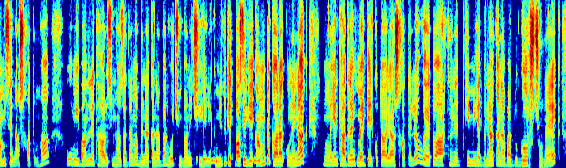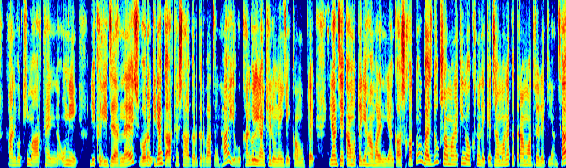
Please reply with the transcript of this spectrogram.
ամիս են աշխատում, հա, ու մի բան էլ այդ 150.000 դրամը բնականաբար ոչ մի բանի չի հերիքում։ Իսկ դուք այդ пассив եկամուտը կարակ ունենաք, ենթադրենք 1-2 տարի աշխատելով, ու հետո արդեն այդ թիմի հետ բնականաբար դուք գործ չունեք, քանի որ թիմը արդեն ունի լիքը լիդերներ, որոնք իրենք արդեն շահագրգռված են, հա, եւ քանի որ իրանք էլ ունեն եկամուտներ։ Իրանք եկամուտների համար են իրանք աշխատում, բայց դուք ժամանակին օգնել եք, այդ ժամանակը տրամադրել եք իրանց, հա,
